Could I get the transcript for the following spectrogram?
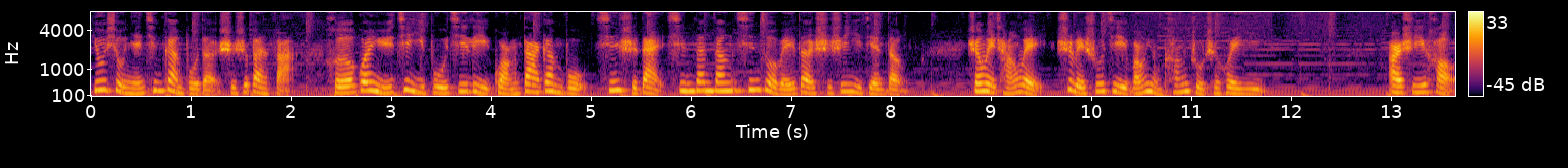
优秀年轻干部的实施办法。和关于进一步激励广大干部新时代新担当新作为的实施意见等。省委常委、市委书记王永康主持会议。二十一号，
